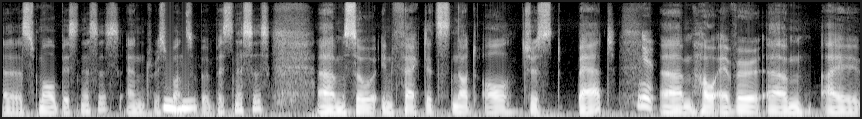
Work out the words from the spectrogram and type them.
uh, small businesses and mm-hmm. responsible mm -hmm. businesses. Um, so in fact, it's not all just bad. Yeah. Um, however, um, I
